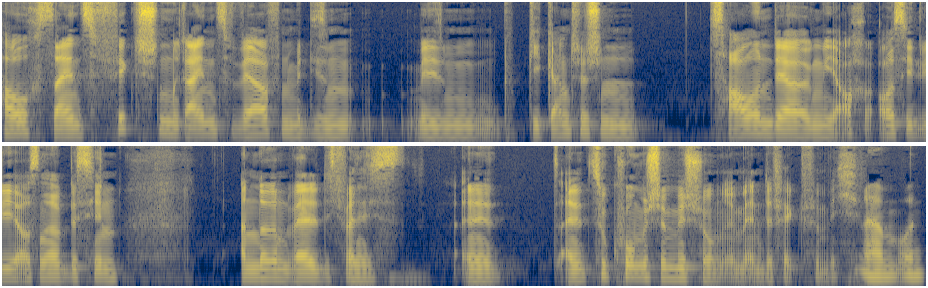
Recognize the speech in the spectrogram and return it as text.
Hauch Science Fiction reinzuwerfen mit diesem, mit diesem gigantischen Zaun, der irgendwie auch aussieht wie aus einer bisschen anderen Welt. Ich weiß nicht, eine eine zu komische Mischung im Endeffekt für mich. Ähm, und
